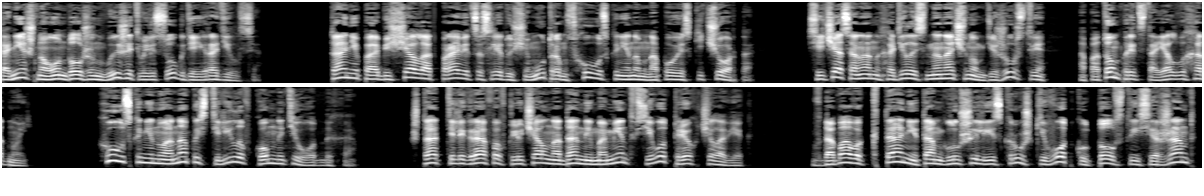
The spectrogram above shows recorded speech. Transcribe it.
Конечно, он должен выжить в лесу, где и родился. Таня пообещала отправиться следующим утром с Хусканином на поиски черта. Сейчас она находилась на ночном дежурстве, а потом предстоял выходной. Хусканину она постелила в комнате отдыха. Штат телеграфа включал на данный момент всего трех человек. Вдобавок к Тане там глушили из кружки водку толстый сержант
